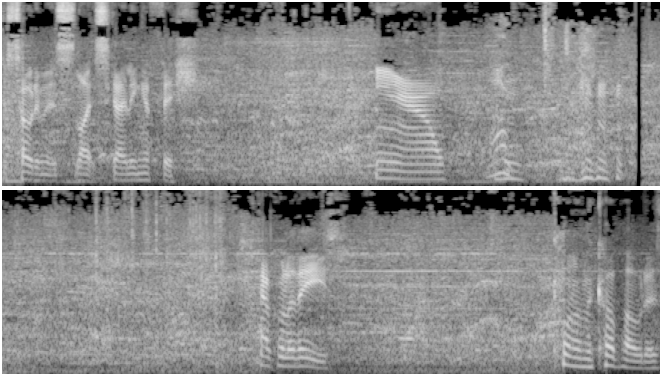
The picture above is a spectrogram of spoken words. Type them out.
Just told him it's like scaling a fish. Meow. How cool are these? Corn on the cob holders.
